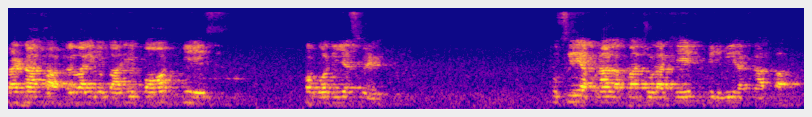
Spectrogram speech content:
करना था। कल वाली जो कहानी कौन केस उसे अपना लंबा चौड़ा खेत गिरवी रखना था।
